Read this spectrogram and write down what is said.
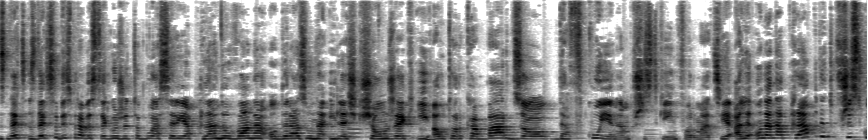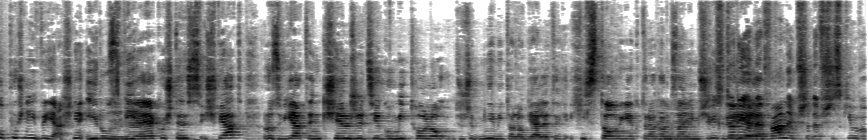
zdać, zdać sobie sprawę z tego, że to była seria planowana od razu na ileś książek i autorka bardzo dawkuje nam wszystkie informacje, ale ona naprawdę to wszystko później wyjaśnia i rozwija jakoś ten świat, rozwija ten księżyc, jego mitologię, nie mitologię, ale tę historię, która tam za nim się Historię kryje. Lewany przede wszystkim, bo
